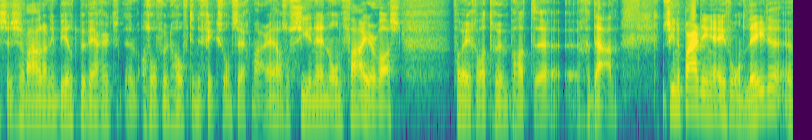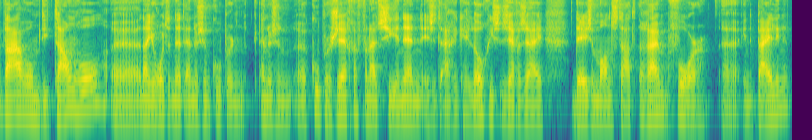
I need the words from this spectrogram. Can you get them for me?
ze, ze, waren dan in beeld bewerkt. Uh, alsof hun hoofd in de fik stond, zeg maar. Hè? Alsof CNN on fire was vanwege wat Trump had uh, gedaan. Misschien een paar dingen even ontleden. Uh, waarom die town hall? Uh, nou, je hoort het net Anderson Cooper, Anderson, Cooper zeggen. Vanuit CNN is het eigenlijk heel logisch, zeggen zij. Deze man staat ruim voor in de peilingen.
